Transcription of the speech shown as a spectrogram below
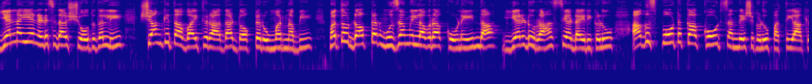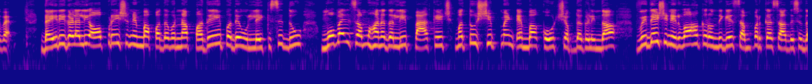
ಎನ್ಐಎ ನಡೆಸಿದ ಶೋಧದಲ್ಲಿ ಶಂಕಿತ ವೈದ್ಯರಾದ ಡಾಕ್ಟರ್ ಉಮರ್ ನಬಿ ಮತ್ತು ಡಾಕ್ಟರ್ ಮುಜಮಿಲ್ ಅವರ ಕೋಣೆಯಿಂದ ಎರಡು ರಹಸ್ಯ ಡೈರಿಗಳು ಹಾಗೂ ಸ್ಫೋಟಕ ಕೋಡ್ ಸಂದೇಶಗಳು ಪತ್ತೆಯಾಗಿವೆ. ಡೈರಿಗಳಲ್ಲಿ ಆಪರೇಷನ್ ಎಂಬ ಪದವನ್ನ ಪದೇ ಪದೇ ಉಲ್ಲೇಖಿಸಿದ್ದು, ಮೊಬೈಲ್ ಸಂವಹನದಲ್ಲಿ ಪ್ಯಾಕೇಜ್ ಮತ್ತು ಶಿಪ್ಮೆಂಟ್ ಎಂಬ ಕೋಡ್ ಶಬ್ದಗಳಿಂದ ವಿದೇಶಿ ನಿರ್ವಾಹಕರೊಂದಿಗೆ ಸಂಪರ್ಕ ಸಾಧಿಸಿದ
